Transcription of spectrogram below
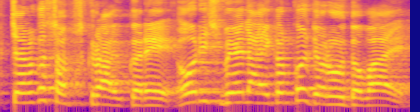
चैनल को सब्सक्राइब करें और इस बेल आइकन को ज़रूर दबाएँ।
